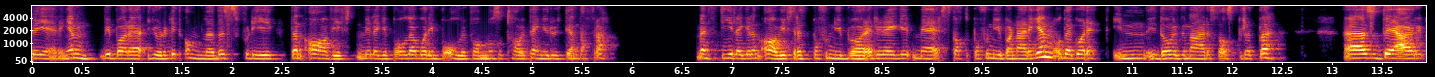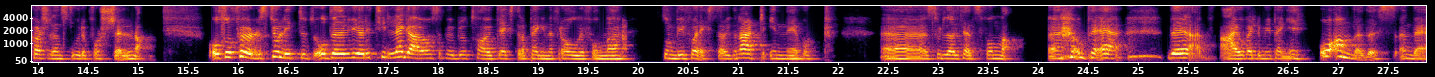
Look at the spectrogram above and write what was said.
regjeringen. Vi bare gjør det litt annerledes, fordi den avgiften vi legger på olja, går inn på oljefondet, og så tar vi penger ut igjen derfra. Mens de legger en avgift rett på fornybar, eller legger mer skatt på fornybarnæringen, og det går rett inn i det ordinære statsbudsjettet. Eh, så det er kanskje den store forskjellen, da. Og så føles det jo litt ut, og det vi gjør i tillegg, er jo selvfølgelig å ta ut de ekstra pengene fra oljefondet som vi får ekstraordinært inn i vårt eh, solidaritetsfond. da. Og det, det, er jo veldig mye penger, og annerledes enn det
